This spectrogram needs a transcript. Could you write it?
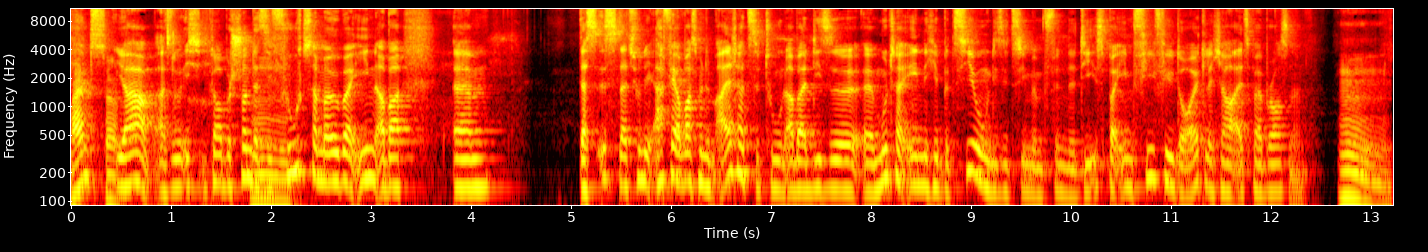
Meinst du? Ja, also ich, ich glaube schon, dass mm. sie mhm. flucht zwar mal über ihn, aber ähm, das ist natürlich, hat ja auch was mit dem Alter zu tun, aber diese äh, mutterähnliche Beziehung, die sie zu ihm empfindet, die ist bei ihm viel, viel deutlicher als bei Brosnan. Hm.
